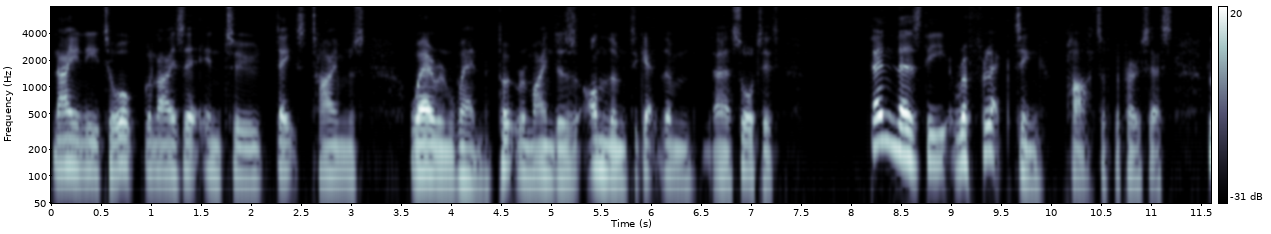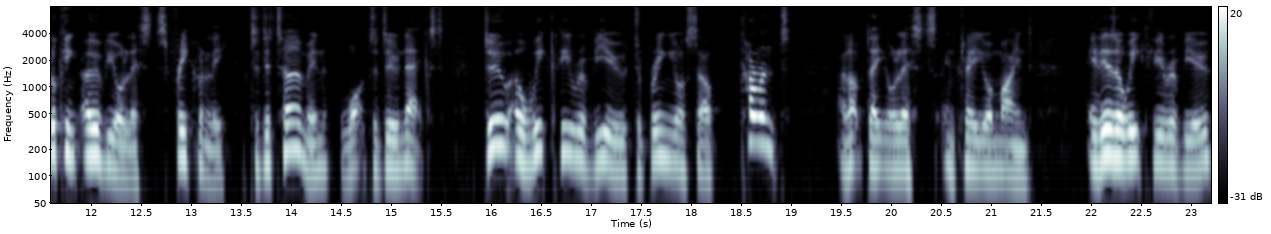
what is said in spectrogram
Now you need to organize it into dates, times, where and when. Put reminders on them to get them uh, sorted. Then there's the reflecting part of the process, looking over your lists frequently to determine what to do next. Do a weekly review to bring yourself current and update your lists and clear your mind. It is a weekly review.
